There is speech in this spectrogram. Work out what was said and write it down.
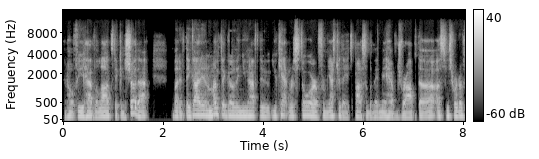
and hopefully you have the logs that can show that. But if they got in a month ago, then you have to, you can't restore from yesterday. It's possible they may have dropped uh, uh, some sort of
